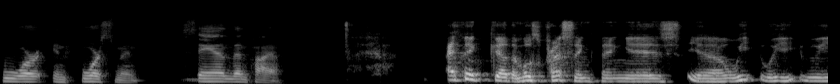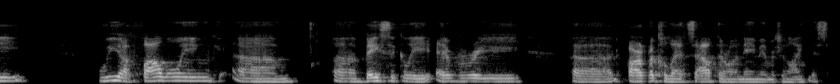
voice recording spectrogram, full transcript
for enforcement? Stan, then Paya. I think uh, the most pressing thing is, you know, we we we we are following um, uh, basically every uh, article that's out there on name, image, and likeness,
